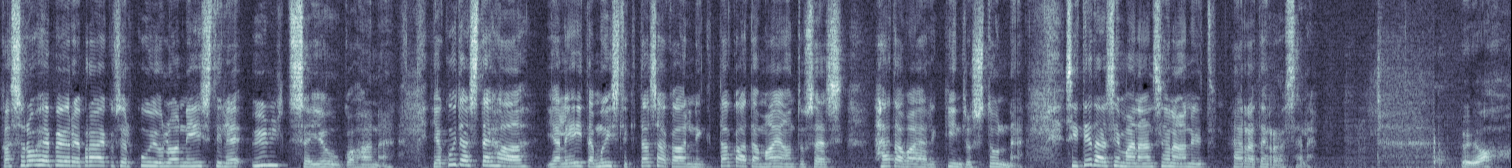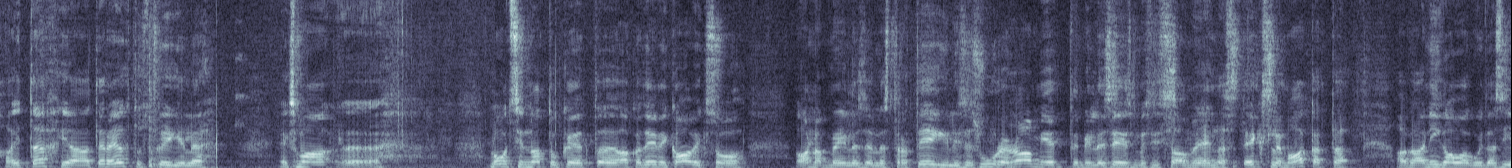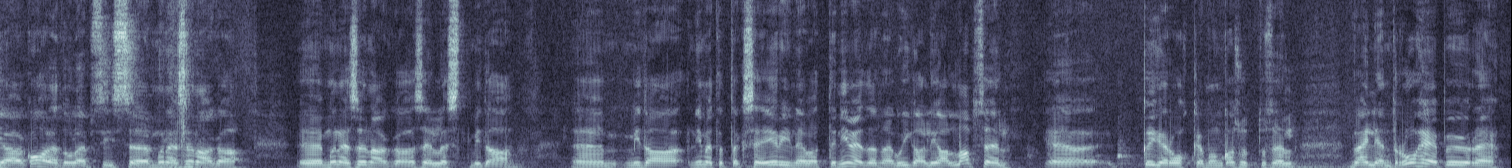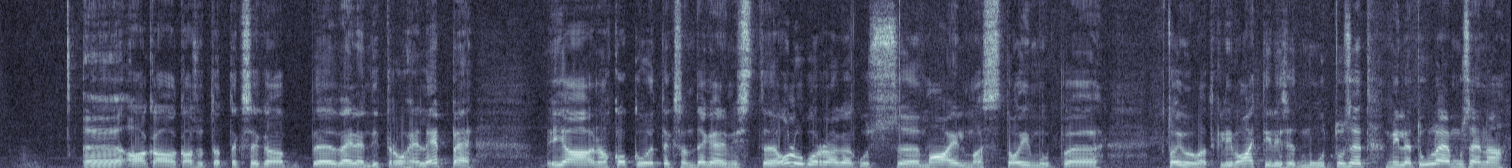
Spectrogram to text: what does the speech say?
kas rohepööre praegusel kujul on Eestile üldse jõukohane ja kuidas teha ja leida mõistlik tasakaal ning tagada majanduses hädavajalik kindlustunne? siit edasi ma annan sõna nüüd härra Terrasele. jah, aitäh ja tere õhtust kõigile. eks ma äh, lootsin natuke, et äh, akadeemik Aaviksoo annab meile selle strateegilise suure raami ette, mille sees me siis saame ennast ekslema hakata. Aga niikaua, kui ta siia kohale tuleb, siis äh, mõne sõnaga, äh, mõne sõnaga sellest, mida, äh, mida nimetatakse erinevate nimedena nagu igal heal lapsel. kõige rohkem on kasutusel väljend rohepööre aga kasutatakse ka väljendit rohelepe ja noh, kokkuvõtteks on tegemist olukorraga, kus maailmas toimub, äh, toimuvad klimaatilised muutused, mille tulemusena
